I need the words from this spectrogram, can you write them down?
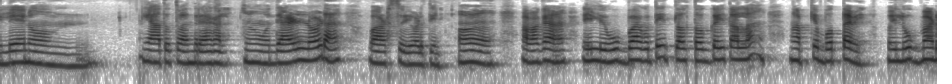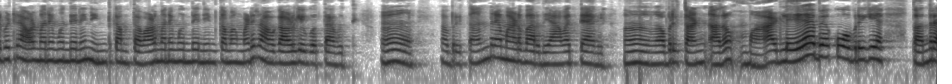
ಇಲ್ಲೇನು ಯಾವುದು ತೊಂದರೆ ಆಗಲ್ಲ. ಹ್ಞೂ ಒಂದು ಎರಡು ನೋಡ. ವಾಟ್ಸ್ ಹೇಳ್ತೀನಿ. ಹಾಂ ಅವಾಗ ಇಲ್ಲಿ ಉಬ್ಬಾಗುತ್ತೆ ಇತ್ತಲ್ಲಿ ತೊಗ್ಗೈತಲ್ಲ ಅದಕ್ಕೆ ಬೊತ್ತವೆ. ಇಲ್ಲಿ ಉಬ್ಬು ಮಾಡಿಬಿಟ್ರೆ ಅವಳ ಮನೆ ಮುಂದೆನೇ ನಿಂತ್ಕೊಂತಾವ ಅವಳ ಮನೆ ಮುಂದೆ ನಿಂತ್ಕೊಂಬಂಗೆ ಮಾಡಿದ್ರೆ ಅವಾಗ ಅವಳಿಗೆ ಗೊತ್ತಾಗುತ್ತೆ. ಹ್ಞೂ ಒಬ್ರಿಗೆ ತೊಂದರೆ ಮಾಡಬಾರ್ದು ಯಾವತ್ತೇ ಆಗಲಿ. ಹ್ಞೂ ಒಬ್ರಿಗೆ ತಣ್, ಅದು ಮಾಡಲೇಬೇಕು ಒಬ್ರಿಗೆ. ತೊಂದರೆ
